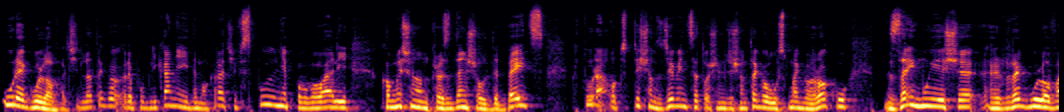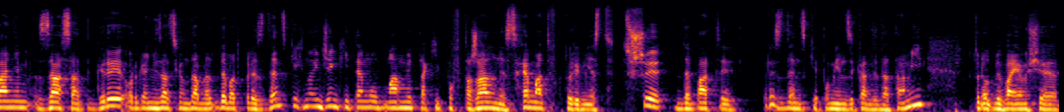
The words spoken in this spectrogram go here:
uregulować. I dlatego republikanie i demokraci wspólnie powołali Commission on Presidential Debates, która od 1988 roku zajmuje się regulowaniem zasad gry, organizacją debat prezydenckich, no i dzięki temu mamy taki powtarzalny schemat, w którym jest trzy debaty prezydenckie pomiędzy kandydatami, które odbywają się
